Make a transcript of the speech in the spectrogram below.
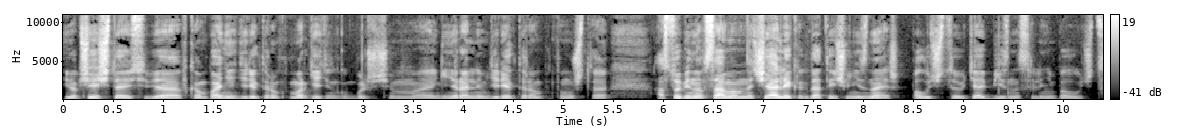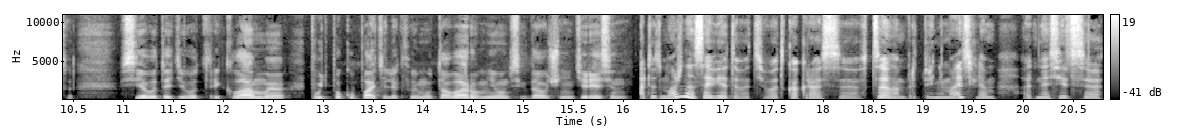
И вообще я считаю себя в компании директором по маркетингу больше, чем э, генеральным директором, потому что Особенно в самом начале, когда ты еще не знаешь, получится у тебя бизнес или не получится все вот эти вот рекламы, путь покупателя к твоему товару, мне он всегда очень интересен. А тут можно советовать вот как раз э, в целом предпринимателям относиться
